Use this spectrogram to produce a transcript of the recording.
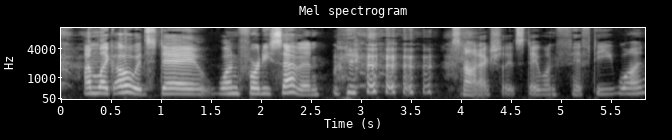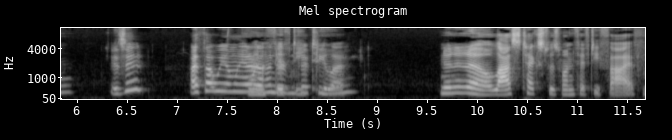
I'm like, oh, it's day 147. It's not actually. It's day 151. Is it? I thought we only had 150 152? left. No, no, no. Last text was 155.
